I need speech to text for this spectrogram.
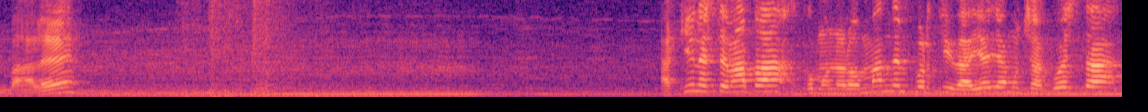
Vale. Aquí en este mapa, como nos lo manden por ciudad y haya mucha cuesta...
